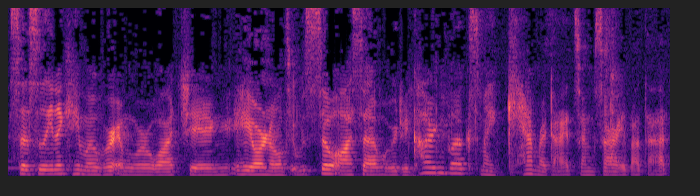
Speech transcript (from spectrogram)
So Selena came over and we were watching Hey Arnold. It was so awesome. We were doing coloring books. My camera died, so I'm sorry about that.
